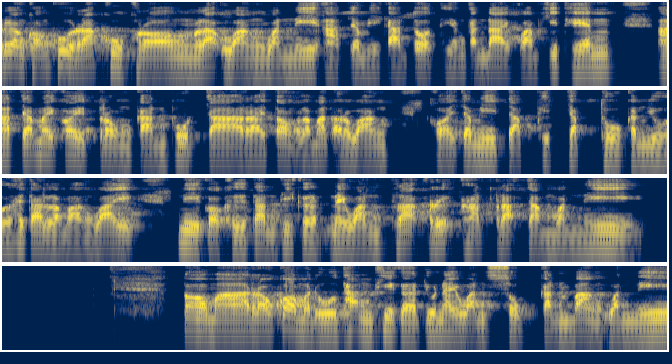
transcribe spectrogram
เรื่องของคู่รักคู่ครองระวังวันนี้อาจจะมีการโต้เถียงกันได้ความคิดเห็น อาจจะไม่ค่อยตรงกันพูดจาอะไรต้องระมัดระวัง คอยจะมีจับผิดจับถูกกันอยู่ให้ท่านระวังไว้ นี่ก็คือท่านที่เกิดในวันพระฤหัสประจำวันนี้ ต่อมาเราก็มาดูท่านที่เกิดอยู่ในวันศุกร์กันบ้างวันนี้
